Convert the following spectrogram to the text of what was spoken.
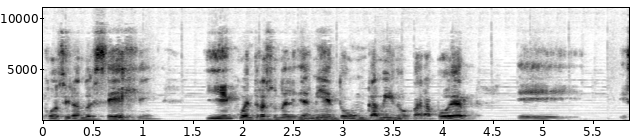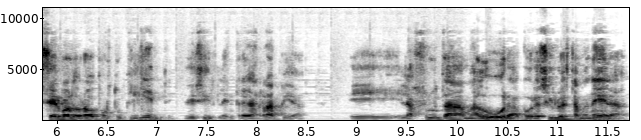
considerando ese eje y encuentras un alineamiento o un camino para poder eh, ser valorado por tu cliente, es decir, la entrega rápida, la fruta madura, por decirlo de esta manera,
